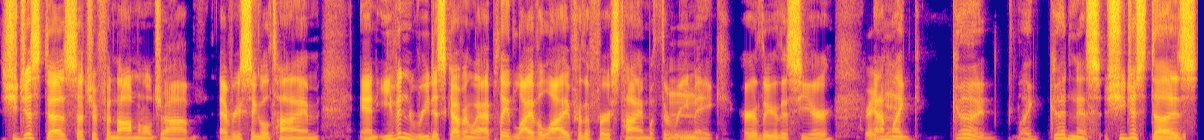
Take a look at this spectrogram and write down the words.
she just does such a phenomenal job every single time and even rediscovering like i played Live A Live for the first time with the Mm. remake earlier this year great and i'm game. like good like goodness she just does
